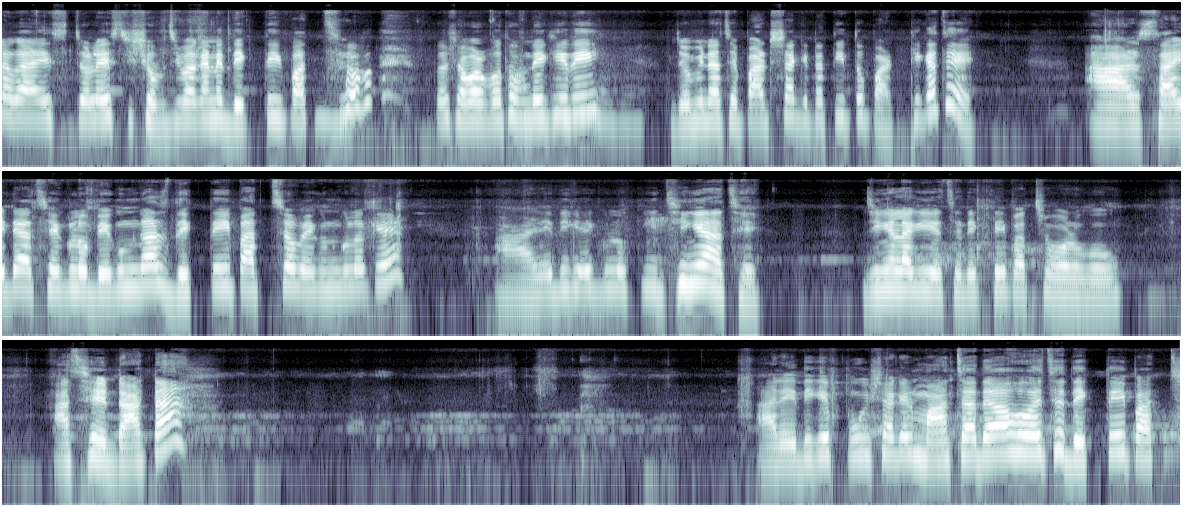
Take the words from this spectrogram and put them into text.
হ্যালো গাইস চলে এসেছি সবজি বাগানে, দেখতেই পাচ্ছ। তো সবার প্রথম দেখিয়ে দিই। জমিন আছে পাট শাক, এটা তিতো পাট, ঠিক আছে? আর সাইডে আছে এগুলো বেগুন গাছ, দেখতেই পাচ্ছ বেগুনগুলোকে। আর এদিকে এগুলো কি? ঝিঙে আছে। ঝিঙে লাগিয়েছে, দেখতেই পাচ্ছ বড় বউ। আছে ডাটা। আর এদিকে পুঁই শাকের মাচা দেওয়া হয়েছে, দেখতেই পাচ্ছ।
